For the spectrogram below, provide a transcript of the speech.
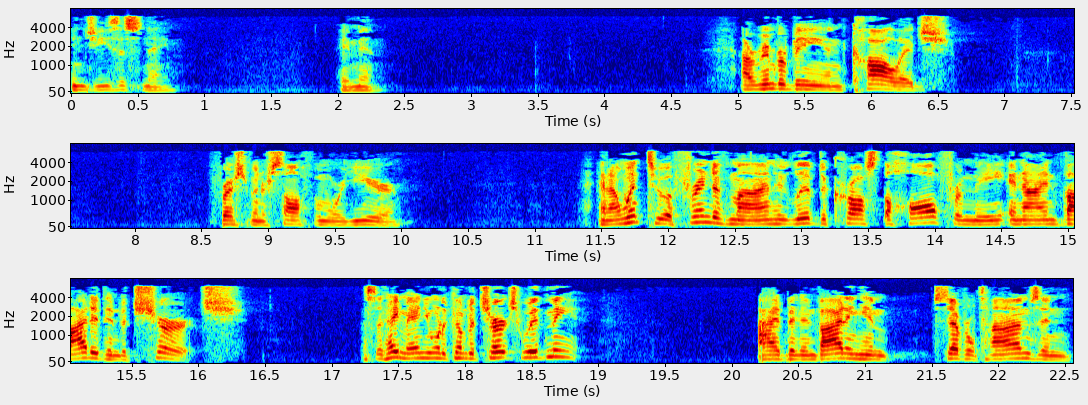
In Jesus' name, amen. I remember being in college, freshman or sophomore year, and I went to a friend of mine who lived across the hall from me, and I invited him to church. I said, Hey, man, you want to come to church with me? I had been inviting him several times and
